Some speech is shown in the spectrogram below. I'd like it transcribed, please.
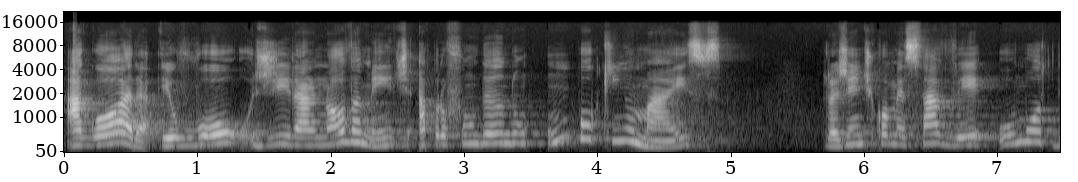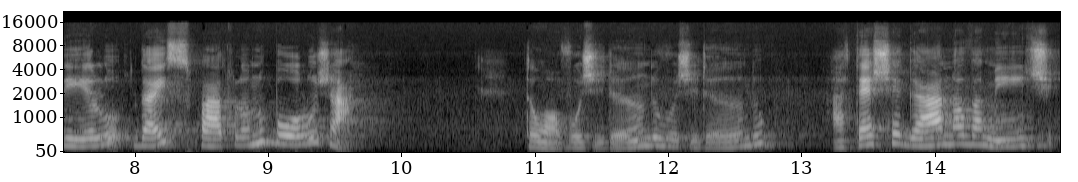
Agora, eu vou girar novamente, aprofundando um pouquinho mais para a gente começar a ver o modelo da espátula no bolo já. Então, ó, vou girando, vou girando, até chegar novamente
